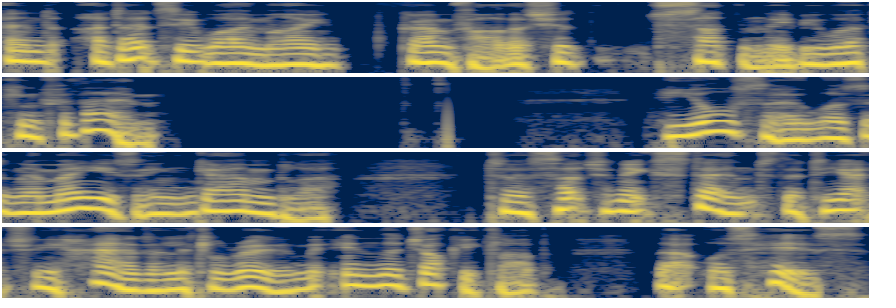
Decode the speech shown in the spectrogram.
and I don't see why my grandfather should suddenly be working for them. He also was an amazing gambler to such an extent that he actually had a little room in the jockey club that was his.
